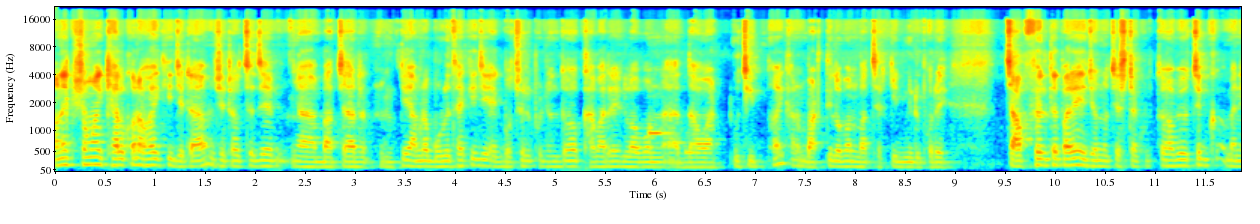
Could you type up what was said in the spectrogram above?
অনেক সময় খেয়াল করা হয় কি যেটা সেটা হচ্ছে যে আহ, বাচ্চার কে আমরা বলে থাকি যে এক বছর পর্যন্ত খাবারে লবণ দেওয়া উচিত নয়। কারণ বাড়তি লবণ বাচ্চার কিডনির উপরে চাপ ফেলতে পারে। এই জন্য চেষ্টা করতে হবে হচ্ছে মানে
